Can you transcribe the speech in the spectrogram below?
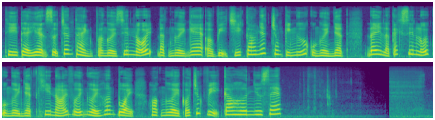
thì thể hiện sự chân thành và người xin lỗi đặt người nghe ở vị trí cao nhất trong kính ngữ của người Nhật. Đây là cách xin lỗi của người Nhật khi nói với người hơn tuổi hoặc người có chức vị cao hơn như sếp.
